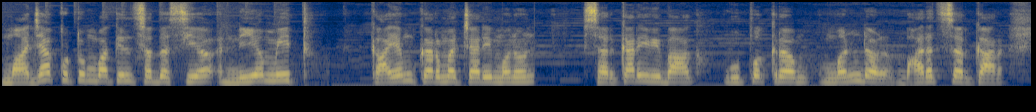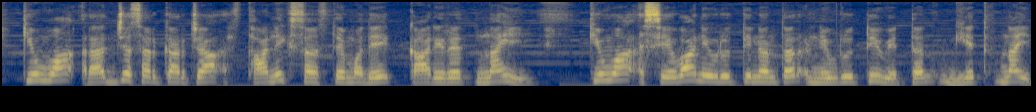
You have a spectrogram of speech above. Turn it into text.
माझ्या कुटुंबातील सदस्य नियमित कायम कर्मचारी म्हणून सरकारी विभाग उपक्रम मंडळ भारत सरकार किंवा राज्य सरकारच्या स्थानिक संस्थेमध्ये कार्यरत नाही किंवा सेवानिवृत्तीनंतर निवृत्ती वेतन घेत नाहीत.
